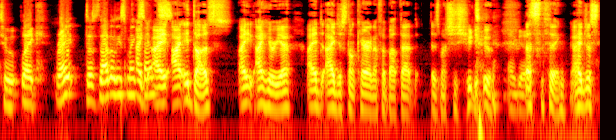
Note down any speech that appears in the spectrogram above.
To like, right? Does that at least make I, sense? I, I, it does. I, I hear you. I, I just don't care enough about that as much as you do. I guess. That's the thing. I just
